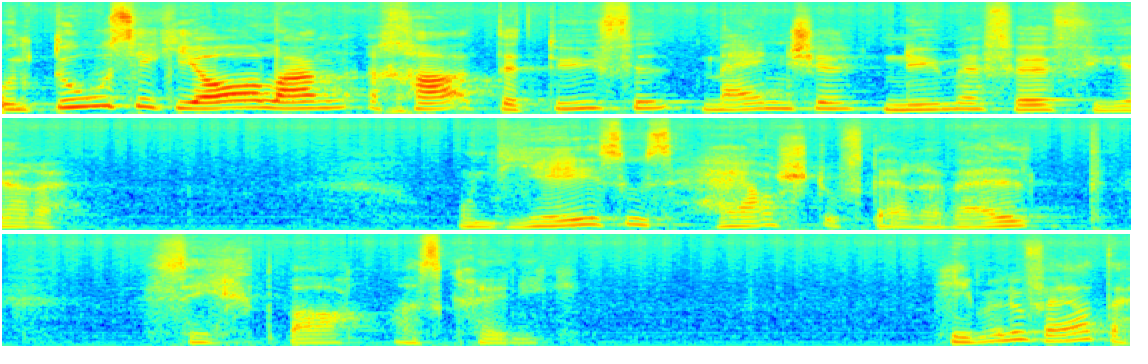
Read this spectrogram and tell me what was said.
Und tausend Jahre lang kann der Teufel Menschen nicht mehr verführen. Und Jesus herrscht auf dieser Welt sichtbar als König. Himmel auf Erde,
